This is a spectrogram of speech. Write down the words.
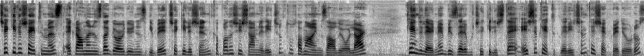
Çekiliş heyetimiz ekranlarınızda gördüğünüz gibi çekilişin kapanış işlemleri için tutanağı imzalıyorlar. Kendilerine bizlere bu çekilişte eşlik ettikleri için teşekkür ediyoruz.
